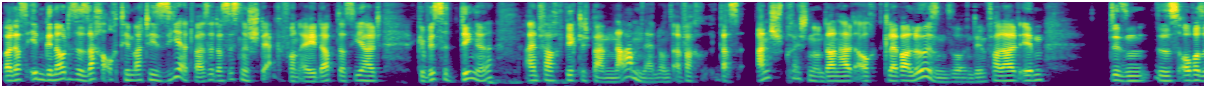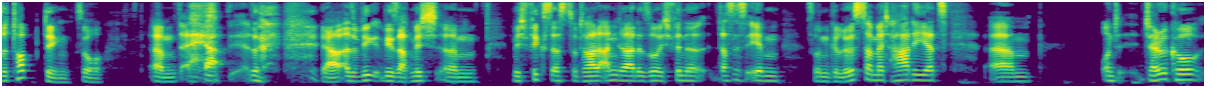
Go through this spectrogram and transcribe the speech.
weil das eben genau diese Sache auch thematisiert, weißt du, das ist eine Stärke von AEW, dass sie halt gewisse Dinge einfach wirklich beim Namen nennen und einfach das ansprechen und dann halt auch clever lösen, so in dem Fall halt eben diesen, dieses Over-the-Top-Ding, so. Ähm, Ja. also, ja, also wie, wie gesagt, mich, ähm, mich fixt das total an gerade so. Ich finde, das ist eben so ein gelöster Matt Hardy jetzt. Ähm, und Jericho,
